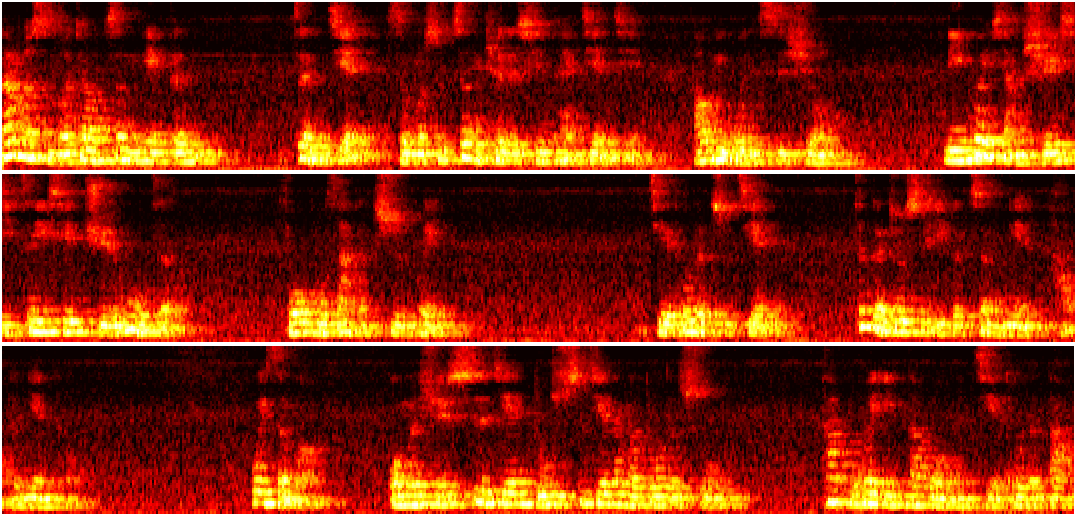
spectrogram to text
那么，什么叫正念跟正见？什么是正确的心态见解？好比文思修，你会想学习这一些觉悟者。佛菩萨的智慧、解脱的知见，这个就是一个正念、好的念头。为什么？我们学世间、读世间那么多的书，它不会引导我们解脱的道，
